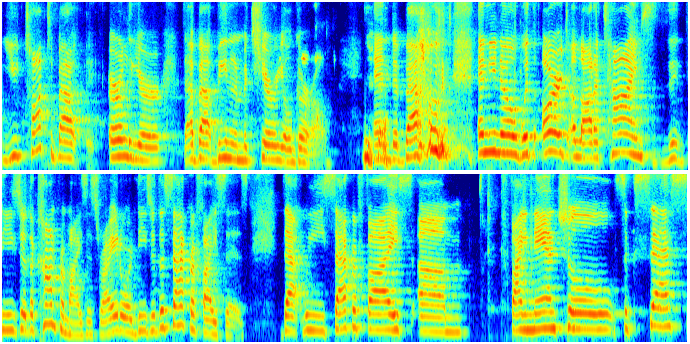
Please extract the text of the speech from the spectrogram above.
you talked about earlier about being a material girl. And about and you know with art a lot of times the, these are the compromises right? Or these are the sacrifices that we sacrifice um, financial success.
